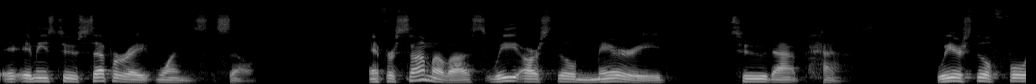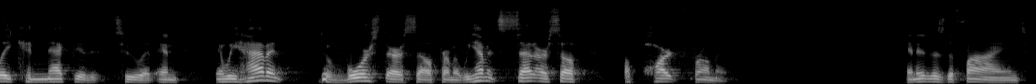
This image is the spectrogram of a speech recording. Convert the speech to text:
It means to separate one's self. And for some of us, we are still married to that past. We are still fully connected to it. And, and we haven't divorced ourselves from it. We haven't set ourselves apart from it. And it has defined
